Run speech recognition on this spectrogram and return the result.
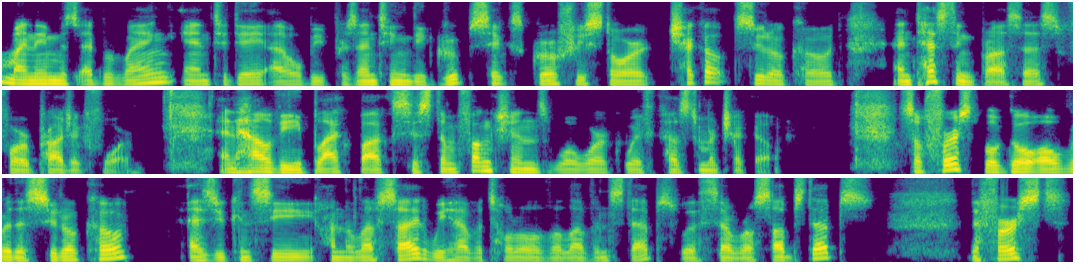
my name is Edward Wang, and today I will be presenting the Group 6 grocery store checkout pseudocode and testing process for Project 4, and how the black box system functions will work with customer checkout. So first, we'll go over the pseudocode. As you can see on the left side, we have a total of 11 steps with several sub-steps. The first,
